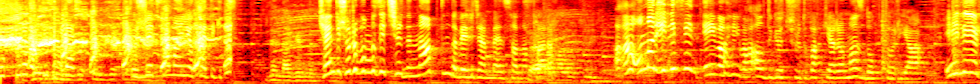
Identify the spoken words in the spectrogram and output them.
doktora bak bizim biraz. Ücret falan yok. Hadi git. Bir tane daha gelin. Kendi şurubumuzu içirdin. Ne yaptın da vereceğim ben sana para? Aa onlar Elif'in. Eyvah eyvah aldı götürdü. Bak yaramaz doktor ya. Elif.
